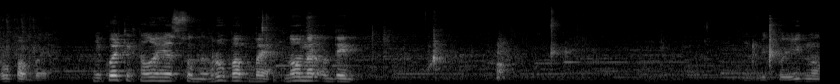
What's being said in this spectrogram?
Група Б. Ніколь, технологія суми. Група Б, Номер 1. Відповідно,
